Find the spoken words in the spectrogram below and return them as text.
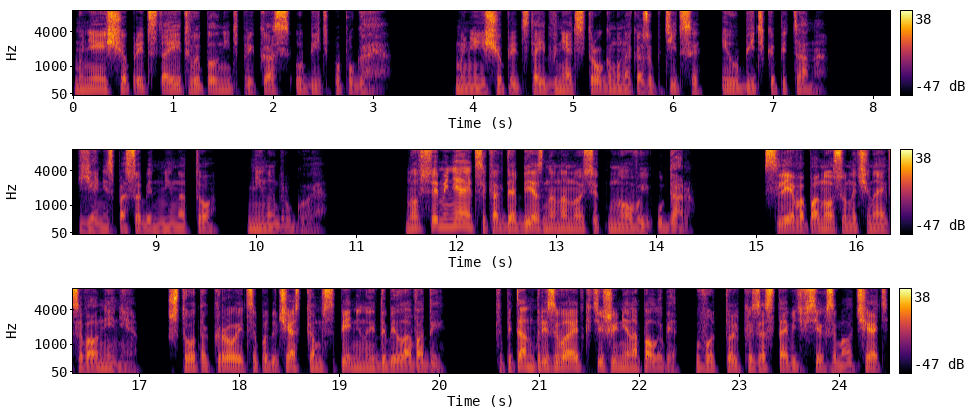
Мне еще предстоит выполнить приказ убить попугая. Мне еще предстоит внять строгому наказу птицы и убить капитана. Я не способен ни на то, ни на другое. Но все меняется, когда бездна наносит новый удар. Слева по носу начинается волнение. Что-то кроется под участком вспененной до бела воды. Капитан призывает к тишине на палубе. Вот только заставить всех замолчать,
